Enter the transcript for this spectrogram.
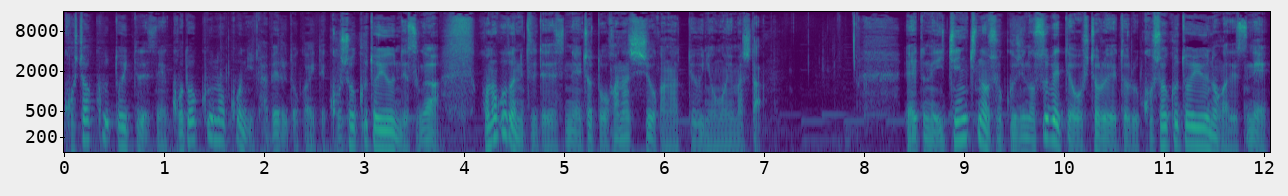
孤食といってですね孤独の子に食べると書いて孤食というんですがこのことについてですねちょっとお話ししようかなっていうふうに思いました。えっ、ー、とね、1日の食事の全てを一人で取る古食というのがですね、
